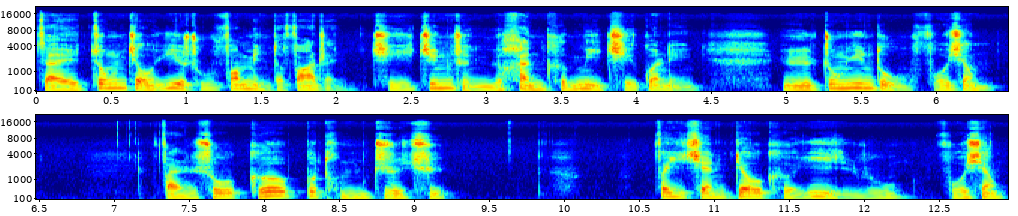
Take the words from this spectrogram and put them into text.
在宗教艺术方面的发展，其精神与汉刻密切关联，与中印度佛像反书各不同之趣。飞仙雕刻亦如佛像。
